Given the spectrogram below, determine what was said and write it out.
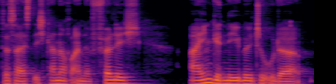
Das heißt, ich kann auch eine völlig eingenebelte oder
